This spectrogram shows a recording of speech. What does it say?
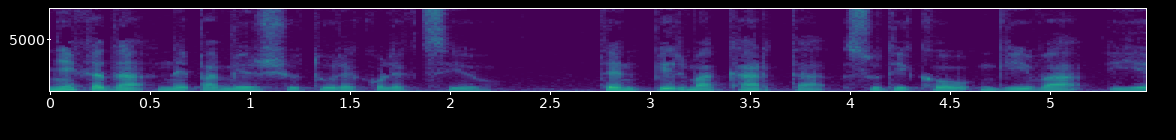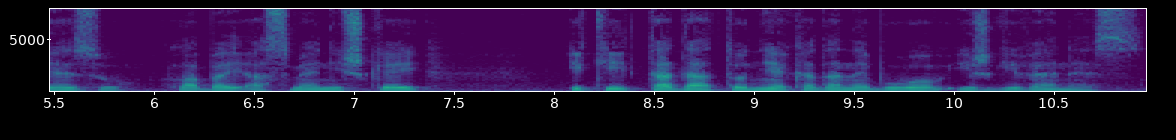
Niekada nepamiršiu tų rekolekcijų. Ten pirmą kartą sutikau gyvą Jėzų labai asmeniškai, iki tada to niekada nebuvau išgyvenęs.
